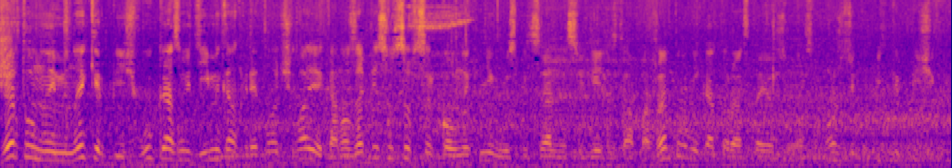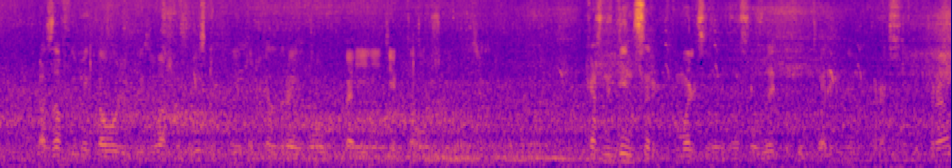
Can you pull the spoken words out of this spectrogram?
Жертву на именной кирпич вы указываете имя конкретного человека. Оно записывается в церковную книгу и специальное свидетельство о пожертвовании, которое остается у вас. Вы можете купить кирпичик, указав имя кого-либо из ваших близких, не только здравия того покаяния тех, кого уже не будет. Каждый день церковь молится за создать такой творение красивый храм.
